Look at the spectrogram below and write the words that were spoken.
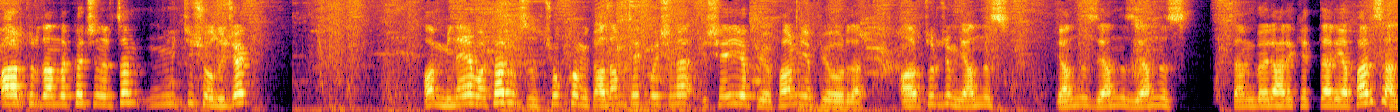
Arthur'dan da kaçınırsam müthiş olacak. Abi Mina'ya bakar mısınız? Çok komik. Adam tek başına şey yapıyor. Farm yapıyor orada. Arthur'cum yalnız. Yalnız yalnız yalnız. Sen böyle hareketler yaparsan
